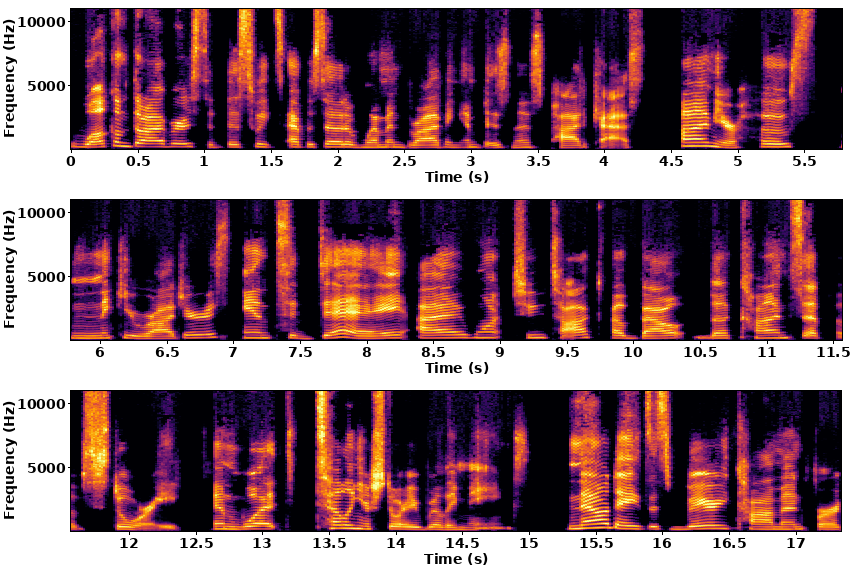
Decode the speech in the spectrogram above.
Welcome, Thrivers, to this week's episode of Women Thriving in Business podcast. I'm your host, Nikki Rogers, and today I want to talk about the concept of story and what telling your story really means. Nowadays, it's very common for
